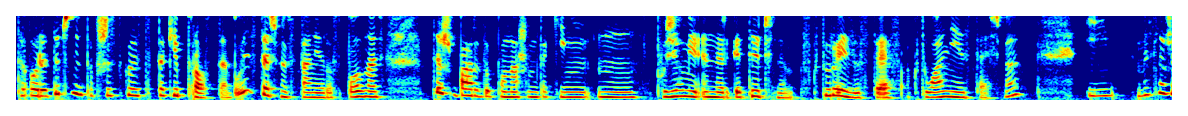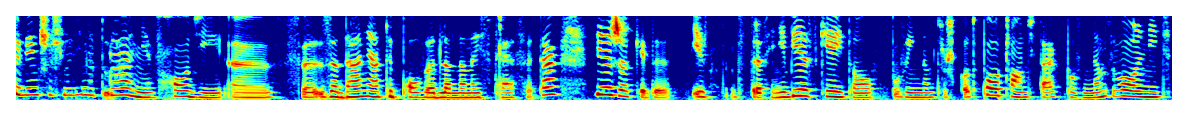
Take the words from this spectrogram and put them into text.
teoretycznie to wszystko jest takie proste, bo jesteśmy w stanie rozpoznać też bardzo po naszym takim mm, poziomie energetycznym, w której ze stref aktualnie jesteśmy. I myślę, że większość ludzi naturalnie wchodzi e, w zadania typowe dla danej strefy, tak? Wie, że kiedy jest w strefie niebieskiej, to powinnam troszkę odpocząć, tak? Powinnam zwolnić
